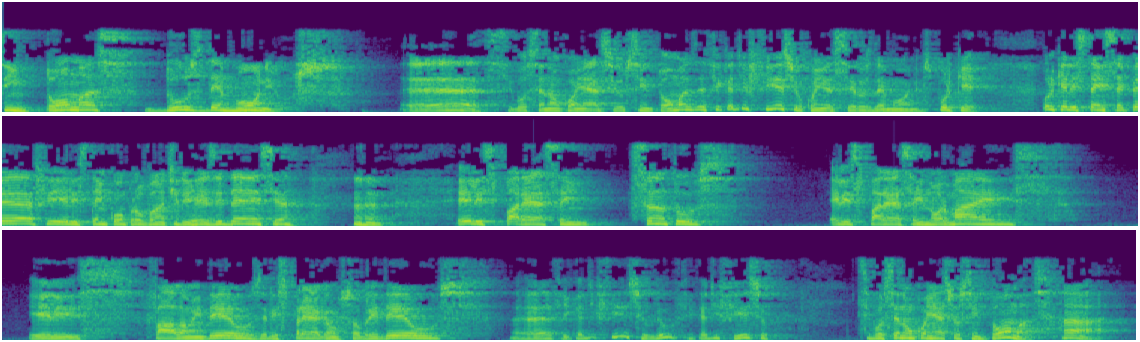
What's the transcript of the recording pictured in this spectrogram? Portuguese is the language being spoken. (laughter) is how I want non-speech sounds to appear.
Sintomas dos demônios. É, se você não conhece os sintomas, fica difícil conhecer os demônios. Por quê? Porque eles têm CPF, eles têm comprovante de residência, (laughs) eles parecem santos, eles parecem normais, eles falam em Deus, eles pregam sobre Deus. É, fica difícil, viu? Fica difícil. Se você não conhece os sintomas, ah,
